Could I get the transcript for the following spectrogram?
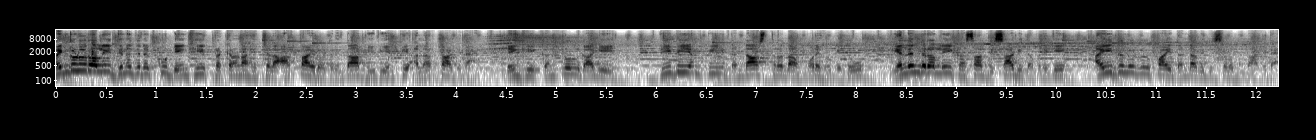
ಬೆಂಗಳೂರಲ್ಲಿ ದಿನದಿನಕ್ಕೂ ಡೆಂಘಿ ಪ್ರಕರಣ ಹೆಚ್ಚಳ ಆಗ್ತಾ ಇರೋದ್ರಿಂದ ಬಿಬಿಎಂಪಿ ಅಲರ್ಟ್ ಆಗಿದೆ. ಡೆಂಘಿ ಕಂಟ್ರೋಲ್ಗಾಗಿ ಬಿಬಿಎಂಪಿ ದಂಡಾಸ್ತ್ರದ ಮೊರೆ ಹೋಗಿದ್ದು, ಎಲ್ಲೆಂದರಲ್ಲಿ ಕಸ ಬಿಸಾಡಿದವರಿಗೆ ಐದು ನೂರು ರೂಪಾಯಿ ದಂಡ ವಿಧಿಸಲು ಮುಂದಾಗಿದೆ.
